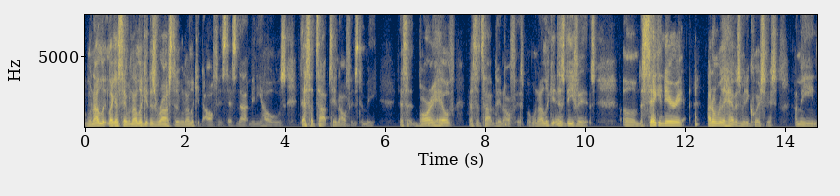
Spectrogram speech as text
when I look, like I said, when I look at this roster, when I look at the offense, there's not many holes. That's a top ten offense to me. That's a barring health. That's a top ten offense. But when I look at yeah. this defense, um, the secondary, I don't really have as many questions. I mean,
